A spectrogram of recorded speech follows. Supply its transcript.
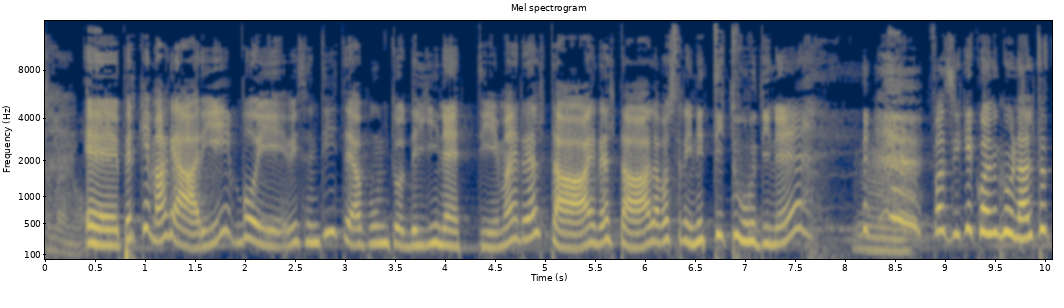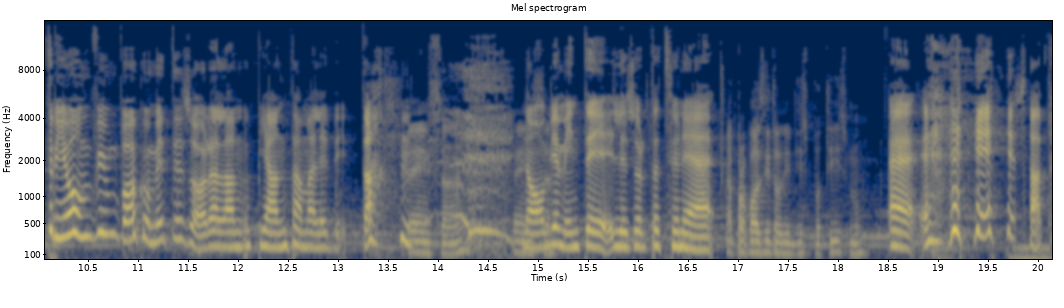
Vabbè, no. eh, perché magari voi vi sentite appunto degli inetti, ma in realtà, in realtà la vostra inettitudine Mm. fa sì che qualcun altro trionfi un po' come tesora la pianta maledetta. Pensa, eh? No, ovviamente l'esortazione è A proposito di dispotismo. eh, esatto.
